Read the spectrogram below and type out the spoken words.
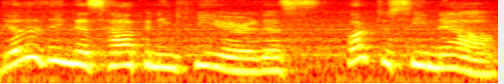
the other thing that's happening here that's hard to see now,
